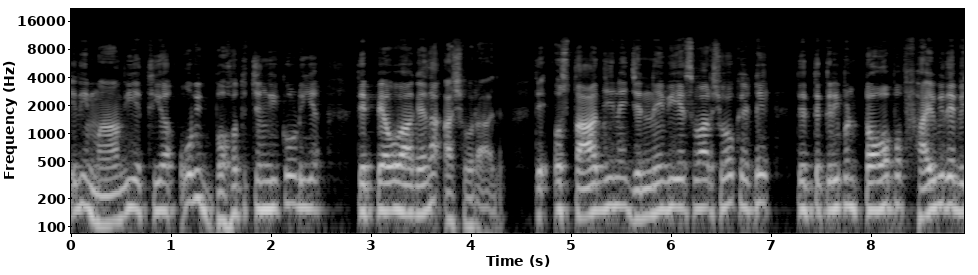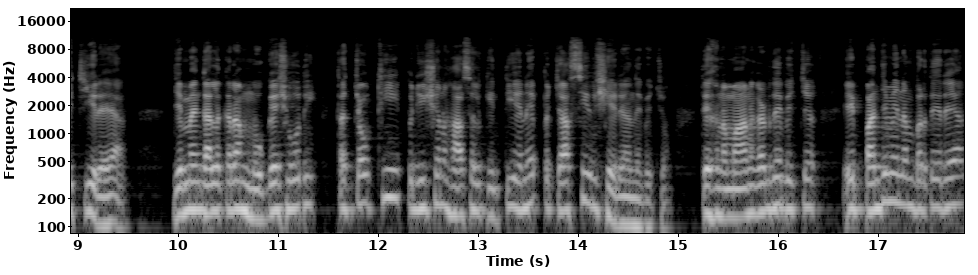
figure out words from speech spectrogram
ਇਹਦੀ ਮਾਂ ਵੀ ਇੱਥੇ ਆ, ਉਹ ਵੀ ਬਹੁਤ ਚੰਗੀ ਘੋੜੀ ਆ। ਤੇ ਪਿਓ ਆ ਗਿਆ ਦਾ ਅਸ਼ਵਰਾਜ। ਤੇ ਉਸਤਾਦ ਜੀ ਨੇ ਜਿੰਨੇ ਵੀ ਇਸ ਵਾਰ ਸ਼ੋਅ ਖੇਡੇ ਤੇ ਤਕਰੀਬਨ ਟੌਪ 5 ਦੇ ਵਿੱਚ ਹੀ ਰਿਹਾ। ਜੇ ਮੈਂ ਗੱਲ ਕਰਾਂ ਮੋਗੇ ਸ਼ੋਅ ਦੀ, ਤਾਂ ਚੌਥੀ ਪੋਜੀਸ਼ਨ ਹਾਸਲ ਕੀਤੀ ਇਹਨੇ 85 ਵਿਸ਼ੇਰਿਆਂ ਦੇ ਵਿੱਚੋਂ ਤੇ ਹਨੂਮਾਨਗੜ੍ਹ ਦੇ ਵਿੱਚ ਇਹ ਪੰਜਵੇਂ ਨੰਬਰ ਤੇ ਰਿਹਾ।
